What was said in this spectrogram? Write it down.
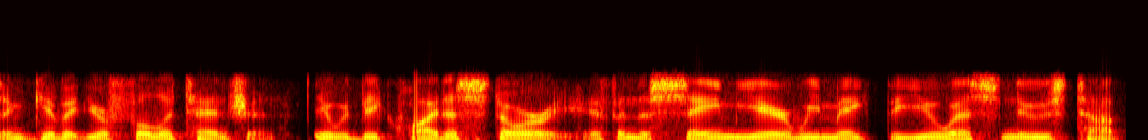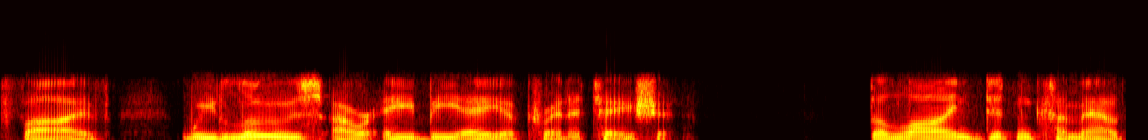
and give it your full attention. It would be quite a story if in the same year we make the U.S. News top five, we lose our ABA accreditation. The line didn't come out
